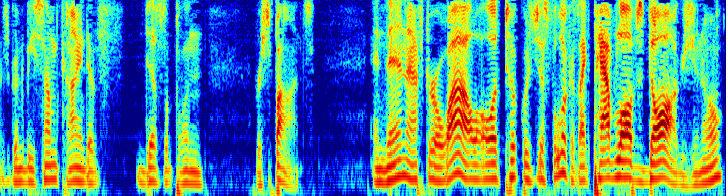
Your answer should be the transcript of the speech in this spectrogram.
There's going to be some kind of discipline response. And then after a while, all it took was just a look. It's like Pavlov's dogs, you know?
